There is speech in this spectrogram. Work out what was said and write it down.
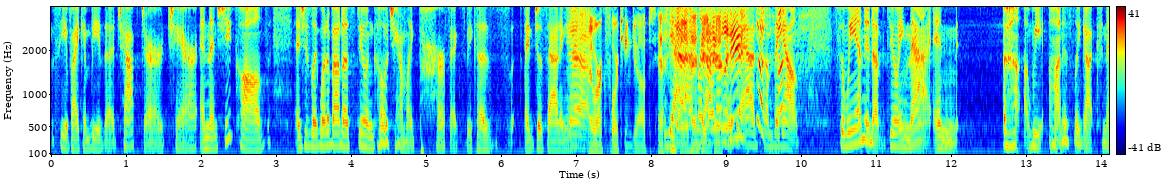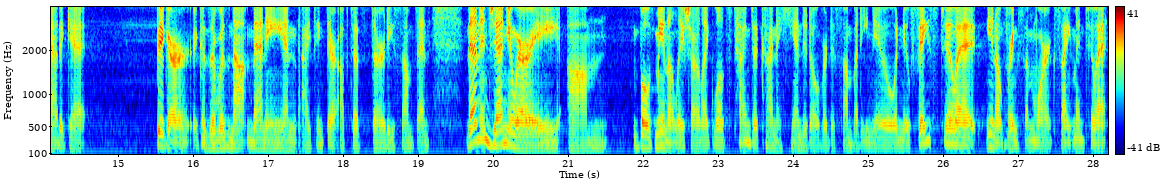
See if I can be the chapter chair. And then she called and she's like, What about us doing co chair? I'm like, Perfect, because I'm just adding one I work 14 jobs. Yeah. yeah, I'm like, I don't need to add something else. So we ended up doing that, and uh, we honestly got Connecticut bigger because there was not many, and I think they're up to thirty something. Then in January, um, both me and Alicia are like, well, it's time to kind of hand it over to somebody new, a new face to it, you know, bring some more excitement to it.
